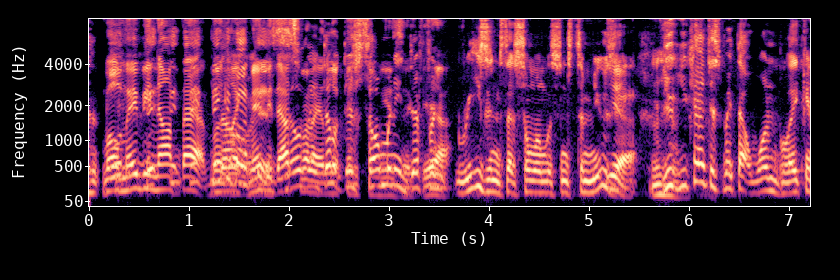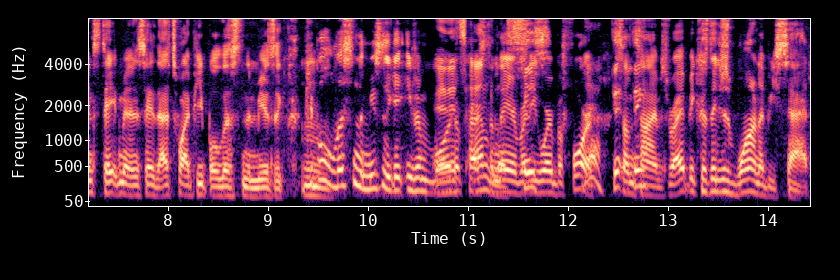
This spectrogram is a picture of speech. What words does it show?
well, maybe thi- not thi- that, think but like about maybe this. that's no, what I don't. look There's so many music, different yeah. reasons that someone listens to music. Yeah. You, you can't just make that one blatant statement and say that's why people listen to music. People listen to music to get even more And it's depressed than they already were before yeah. Th- think- sometimes, right? Because they just want to be sad.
